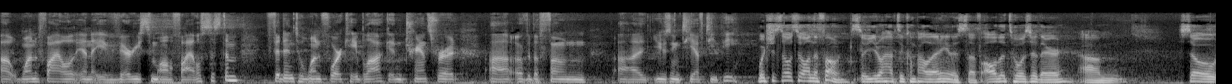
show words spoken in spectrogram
uh, one file in a very small file system, fit into one 4K block, and transfer it uh, over the phone uh, using TFTP. Which is also on the phone, so you don't have to compile any of this stuff. All the tools are there. Um, so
